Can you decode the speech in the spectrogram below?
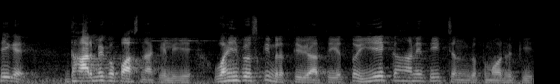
ठीक है? धार्मिक उपासना के लिए, वहीं पे उसकी मृत्यु जाती है। तो ये कहानी थी चंद्रगुप्त मौर्य की।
